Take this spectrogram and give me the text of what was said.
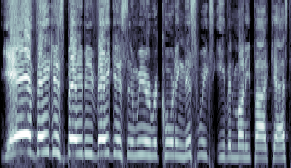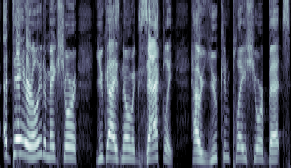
Yeah, Vegas, baby, Vegas. And we are recording this week's Even Money podcast a day early to make sure you guys know exactly how you can place your bets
